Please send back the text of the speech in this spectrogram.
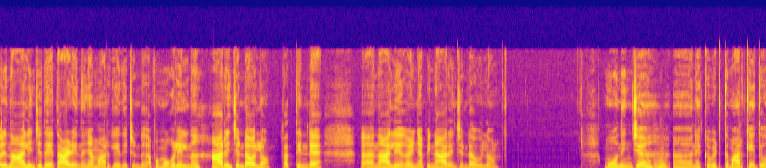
ഒരു നാലിഞ്ച് ഇതേ താഴെ നിന്ന് ഞാൻ മാർക്ക് ചെയ്തിട്ടുണ്ട്. അപ്പോൾ മുകളിൽ നിന്ന് ആറിഞ്ച് ഉണ്ടാവുമല്ലോ പത്തിന്റെ നാല് കഴിഞ്ഞാൽ പിന്നെ ആറിഞ്ച് ഉണ്ടാവുമല്ലോ. മൂന്നിഞ്ച് നെക്ക് വിടുത്ത് മാർക്ക് ചെയ്തു.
